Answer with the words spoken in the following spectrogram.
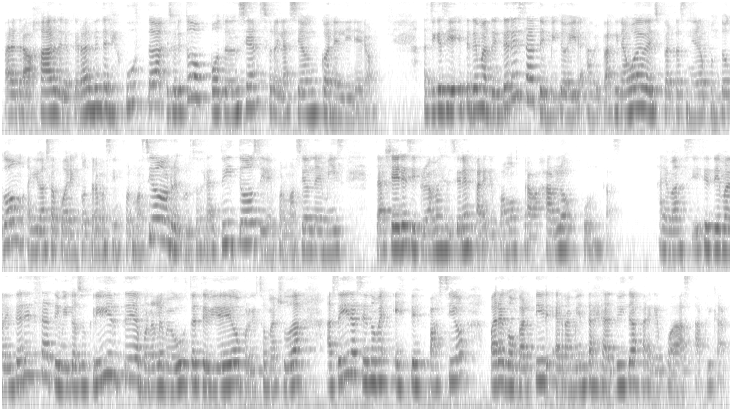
para trabajar de lo que realmente les gusta y sobre todo potenciar su relación con el dinero. Así que si este tema te interesa, te invito a ir a mi página web expertasinero.com. Ahí vas a poder encontrar más información, recursos gratuitos y la información de mis talleres y programas de sesiones para que podamos trabajarlo juntas. Además, si este tema te interesa, te invito a suscribirte, a ponerle me gusta a este video porque eso me ayuda a seguir haciéndome este espacio para compartir herramientas gratuitas para que puedas aplicar.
